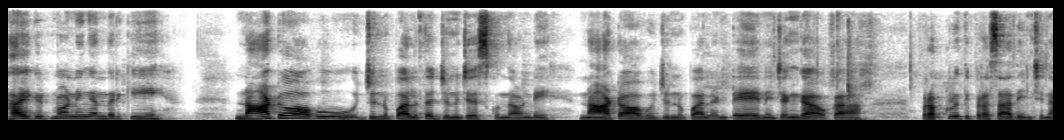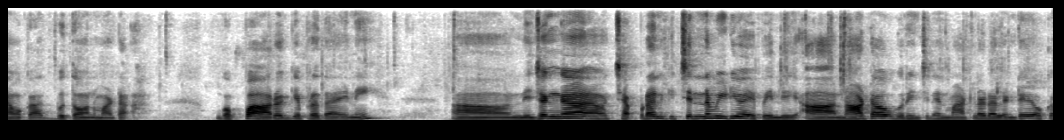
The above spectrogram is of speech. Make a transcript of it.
హాయ్ గుడ్ మార్నింగ్ అందరికీ. నాటు ఆవు జున్ను పాలతో జున్ను చేసుకుందామండి నాటు ఆవు జున్ను పాలంటే నిజంగా ఒక ప్రకృతి ప్రసాదించిన ఒక అద్భుతం అనమాట గొప్ప ఆరోగ్యప్రదాయని. నిజంగా చెప్పడానికి చిన్న వీడియో అయిపోయింది. ఆ నాటు ఆవు గురించి నేను మాట్లాడాలంటే ఒక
